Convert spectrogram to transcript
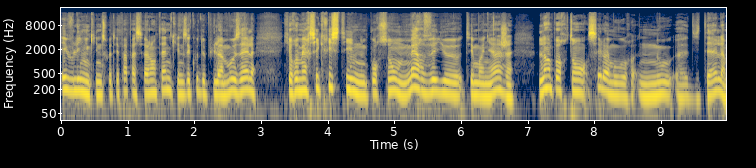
Evelyne qui ne souhaitait pas passer à l'antenne, qui nous écoute depuis la Moselle, qui remercie Christine pour son merveilleux témoignage. L'important, c'est l'amour, nous dit-elle.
